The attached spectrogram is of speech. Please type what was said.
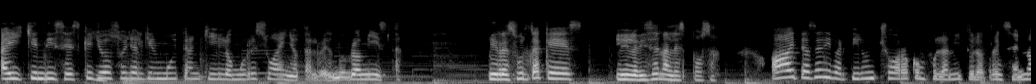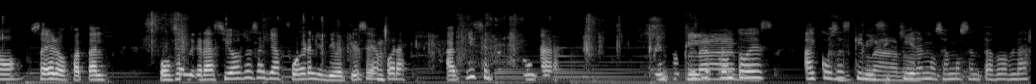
hay quien dice, es que yo soy alguien muy tranquilo, muy risueño, tal vez, muy bromista. Y resulta que es, y le dicen a la esposa, ay, te has de divertir un chorro con fulanito, y la otra dice, no, cero, fatal. O sea, el gracioso es allá afuera y el divertido es allá afuera. Aquí se con cara. Entonces, de pronto es, hay cosas que ni siquiera nos hemos sentado a hablar.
